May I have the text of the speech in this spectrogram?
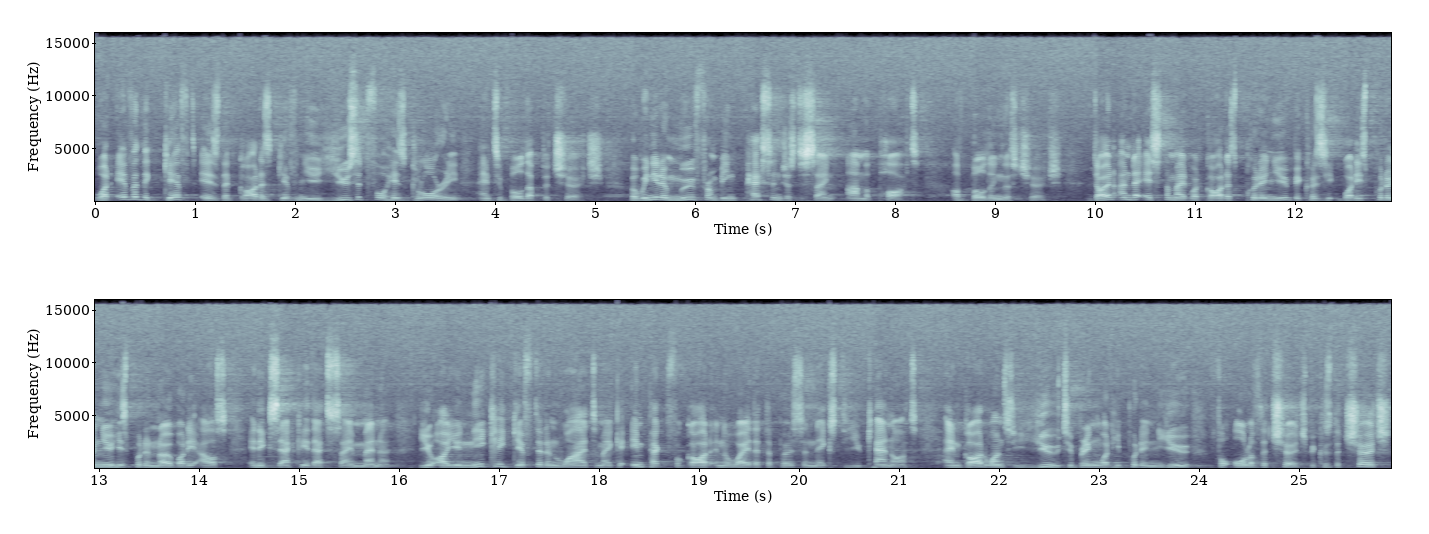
Whatever the gift is that God has given you, use it for His glory and to build up the church. But we need to move from being passengers to saying, I'm a part of building this church. Don't underestimate what God has put in you because what He's put in you, He's put in nobody else in exactly that same manner. You are uniquely gifted and wired to make an impact for God in a way that the person next to you cannot. And God wants you to bring what He put in you for all of the church because the church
